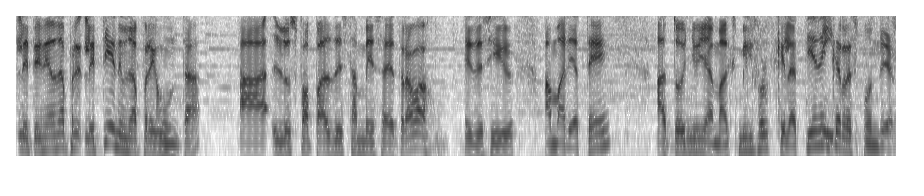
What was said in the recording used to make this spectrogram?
le, tenía una pre- le tiene una pregunta a los papás de esta mesa de trabajo, es decir, a María T, a Toño y a Max Milford, que la tienen Sí. que responder.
